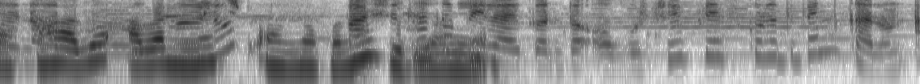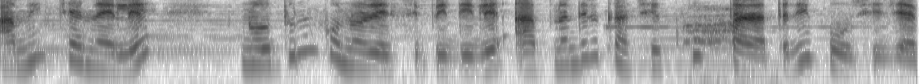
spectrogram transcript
দেখা হবে আবার নেক্সট অন্য কোনো ভিডিও নিয়ে। বেল আইকনটা অবশ্যই প্রেস করে দেবেন কারণ আমি চ্যানেলে নতুন কোনো রেসিপি দিলে আপনাদের কাছে খুব তাড়াতাড়ি পৌঁছে যাবে।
